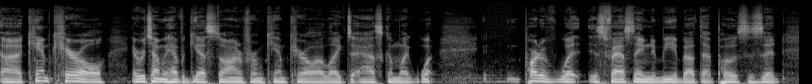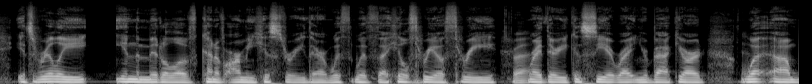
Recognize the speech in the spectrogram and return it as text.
uh, Camp Carroll. Every time we have a guest on from Camp Carroll, I like to ask them like what part of what is fascinating to me about that post is that it's really in the middle of kind of army history there with with uh, Hill 303 Right. right there you can see it right in your backyard what um,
